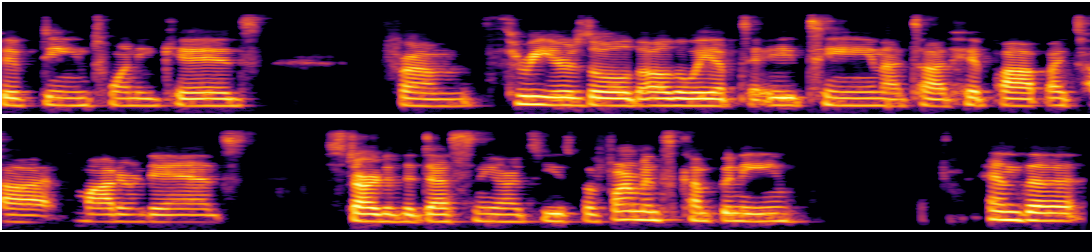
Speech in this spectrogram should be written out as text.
15, 20 kids from three years old all the way up to 18. I taught hip hop, I taught modern dance, started the Destiny Arts Youth Performance Company. And the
